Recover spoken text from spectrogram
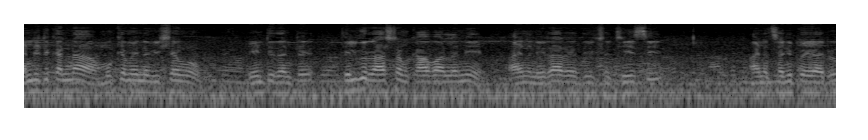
అన్నిటికన్నా ముఖ్యమైన విషయం ఏంటిదంటే తెలుగు రాష్ట్రం కావాలని ఆయన నిరాహార దీక్ష చేసి ఆయన చనిపోయారు.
